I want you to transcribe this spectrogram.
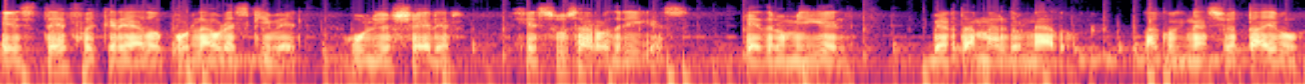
este fue creado por Laura Esquivel, Julio Scherer, Jesús Rodríguez, Pedro Miguel, Berta Maldonado, Paco Ignacio Taibo,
